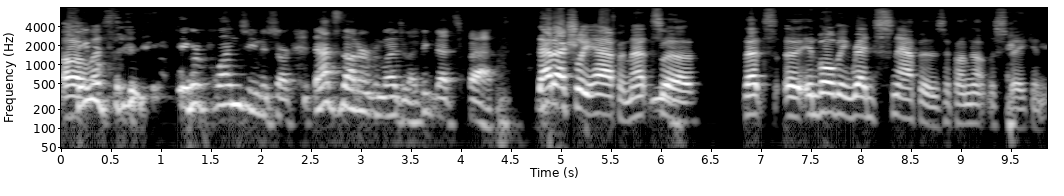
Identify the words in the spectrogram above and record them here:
uh, they, were, they were plunging the shark. That's not urban legend. I think that's fact. that actually happened. That's uh, that's uh, involving red snappers, if I'm not mistaken.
